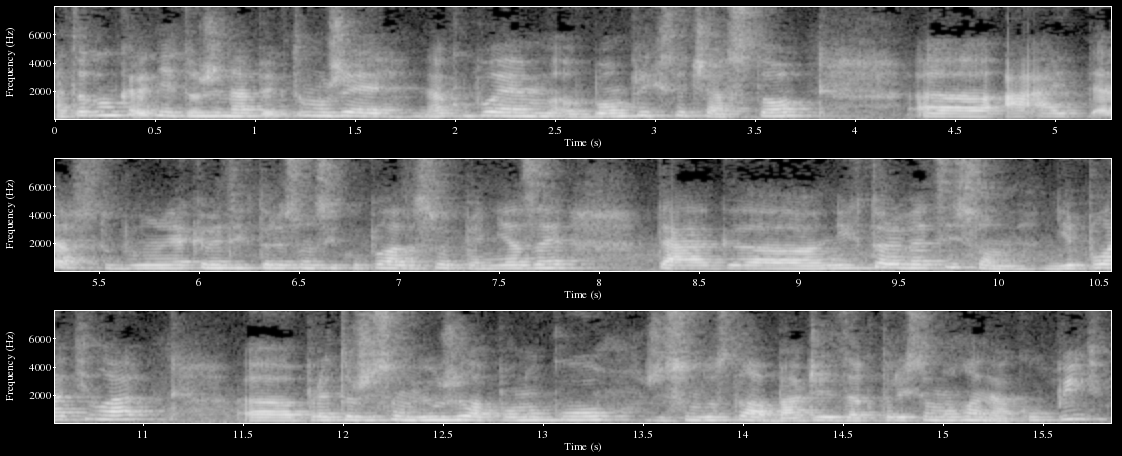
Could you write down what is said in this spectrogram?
A to konkrétne to, že napriek tomu, že nakupujem v Bomprixe často, Uh, a aj teraz tu budú nejaké veci, ktoré som si kúpila za svoje peniaze, tak uh, niektoré veci som neplatila, Eh, pretože som využila ponuku, že som dostala budget, za ktorý som mohla nakúpiť.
